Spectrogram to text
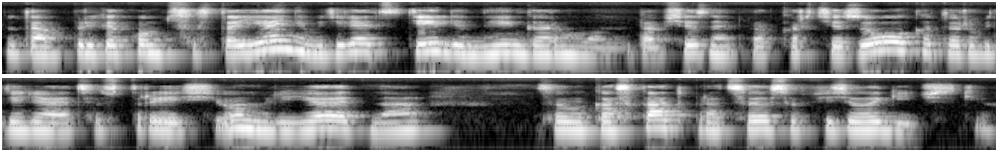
ну, там, при каком-то состоянии выделяются те или иные гормоны. Там все знают про кортизол, который выделяется в стрессе, он влияет на целый каскад процессов физиологических.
